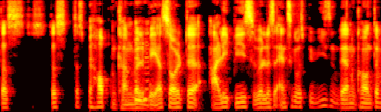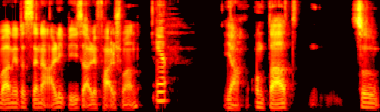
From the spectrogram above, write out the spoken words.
das, das, das, das behaupten kann. Weil mhm. wer sollte Alibis, weil das Einzige, was bewiesen werden konnte, waren ja, dass seine Alibis alle falsch waren. Ja. Ja, und da zu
